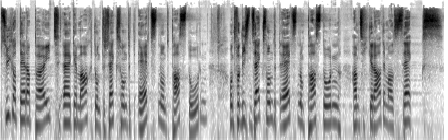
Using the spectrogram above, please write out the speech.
Psychotherapeut äh, gemacht unter 600 Ärzten und Pastoren. Und von diesen 600 Ärzten und Pastoren haben sich gerade mal sechs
